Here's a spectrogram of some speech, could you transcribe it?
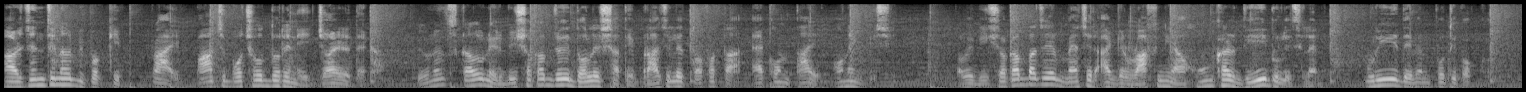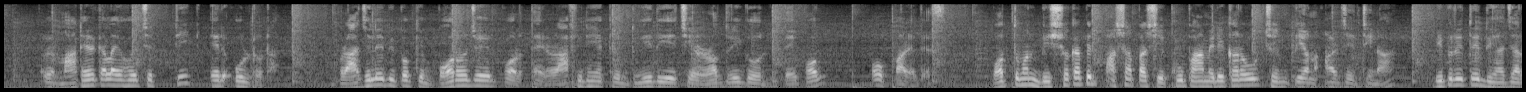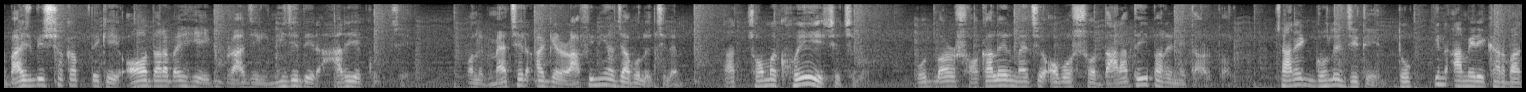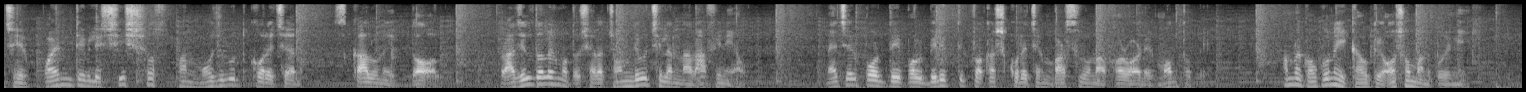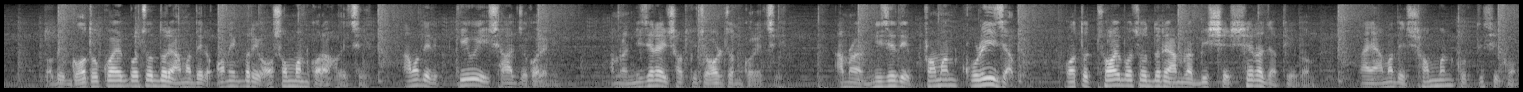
আর্জেন্টিনার বিপক্ষে প্রায় পাঁচ বছর ধরে নেই জয়ের দেখা। লিওনেল স্কালুনির বিশ্বকাপ জয়ী দলের সাথে ব্রাজিলের তফাৎটা এখন তাই অনেক বেশি। তবে বিশ্বকাপ বাজের ম্যাচের আগে রাফিনিয়া হুঙ্কার দিয়েই বলেছিলেন, উড়িয়ে দেবেন প্রতিপক্ষ। তবে মাঠের খেলায় হয়েছে ঠিক এর উল্টোটা। ব্রাজিলের বিপক্ষে বড় জয়ের পর তাই রাফিনিয়াকে ধুয়ে দিয়েছে রদ্রিগো দেপল ও পারেদেস। বর্তমান বিশ্বকাপের পাশাপাশি কুপা আমেরিকারও চ্যাম্পিয়ন আর্জেন্টিনা বিপরীতে দুই বিশ্বকাপ থেকে অধারাবাহিক ব্রাজিল নিজেদের হারিয়ে করছে। ফলে ম্যাচের আগে রাফিনিয়া যা বলেছিলেন তার চমক হয়ে এসেছিল। বুধবার সকালের ম্যাচে অবশ্য দাঁড়াতেই পারেনি তার দল। চারেক গোলে জিতে দক্ষিণ আমেরিকার বাছের পয়েন্ট টেবিলে শীর্ষস্থান মজবুত করেছেন স্কালনের দল। ব্রাজিল দলের মতো সেরা চন্দেও ছিলেন না রাফিনিয়াও। ম্যাচের পর দেপল বিরক্তি প্রকাশ করেছেন বার্সেলোনা ফরওয়ার্ডের মন্তব্যে। আমরা কখনোই কাউকে অসম্মান করিনি। তবে গত কয়েক বছর ধরে আমাদের অনেকবারই অসম্মান করা হয়েছে। আমাদের কেউই সাহায্য করেনি। আমরা নিজেরাই সব কিছু অর্জন করেছি। আমরা নিজেদের প্রমাণ করেই যাব। গত ছয় বছর ধরে আমরা বিশ্বের সেরা জাতীয় দল। তাই আমাদের সম্মান করতে শিখুন।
